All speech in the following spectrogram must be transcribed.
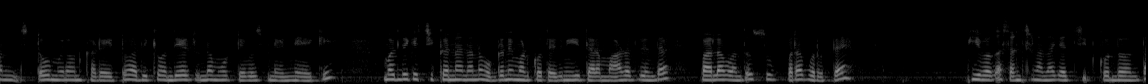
ಒಂದು ಸ್ಟವ್ ಮೇಲೆ ಒಂದು ಕಡೆ ಇಟ್ಟು ಅದಕ್ಕೆ ಒಂದು ಎರಡರಿಂದ ಮೂರು ಟೇಬಲ್ ಸ್ಪೂನ್ ಎಣ್ಣೆ ಹಾಕಿ ಮೊದಲಿಗೆ ಚಿಕನ್ನ ನಾನು ಒಗ್ಗರಣೆ ಮಾಡ್ಕೋತಾ ಇದ್ದೀನಿ. ಈ ಥರ ಮಾಡೋದ್ರಿಂದ ಪಲಾವ್ ಒಂದು ಸೂಪರಾಗಿ ಬರುತ್ತೆ. ಇವಾಗ ಸಣ್ಣ ಸಣ್ಣದಾಗಿ ಹಚ್ಚಿಟ್ಕೊಂಡು ಅಂತ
